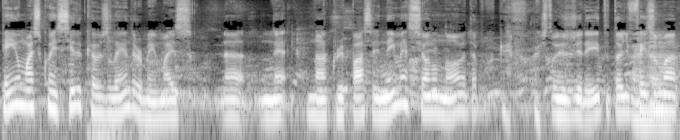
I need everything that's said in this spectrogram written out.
tem o mais conhecido que é o Slenderman, mas na, né, na Creepypasta ele nem menciona o nome, até por questões de direito. Então ele uhum. fez uma,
